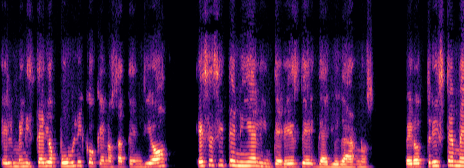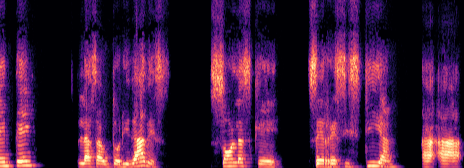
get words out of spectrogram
el Ministerio Público que nos atendió, ese sí tenía el interés de, ayudarnos, pero tristemente las autoridades son las que se resistían a,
